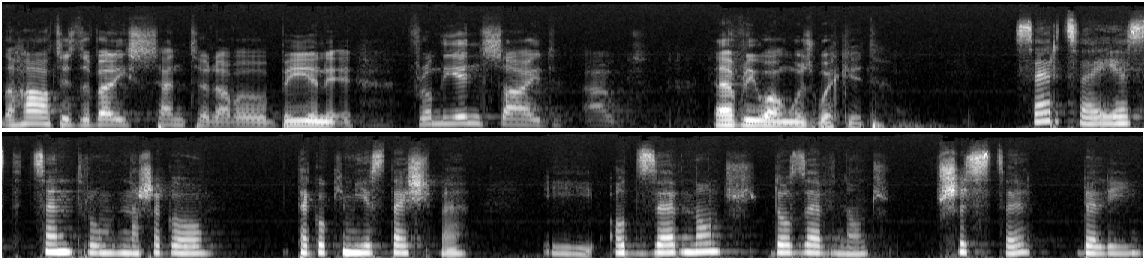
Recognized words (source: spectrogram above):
the heart is the very center of our being. It, from the inside out, everyone was wicked. Serce jest centrum naszego, tego, kim jesteśmy. I od zewnątrz do zewnątrz wszyscy byli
